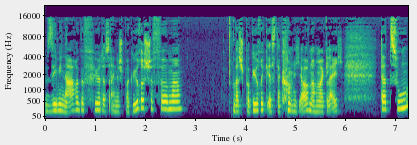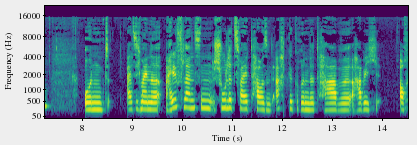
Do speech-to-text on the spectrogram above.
Seminare geführt. Das ist eine spagyrische Firma. Was Spagyrik ist, da komme ich auch noch mal gleich dazu. Und als ich meine Heilpflanzenschule 2008 gegründet habe, habe ich auch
